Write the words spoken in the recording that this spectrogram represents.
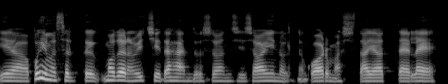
ja põhimõtteliselt Modern Witchi tähendus on siis ainult nagu armastajatele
